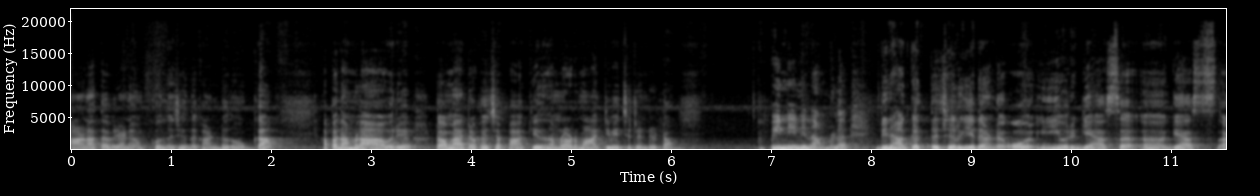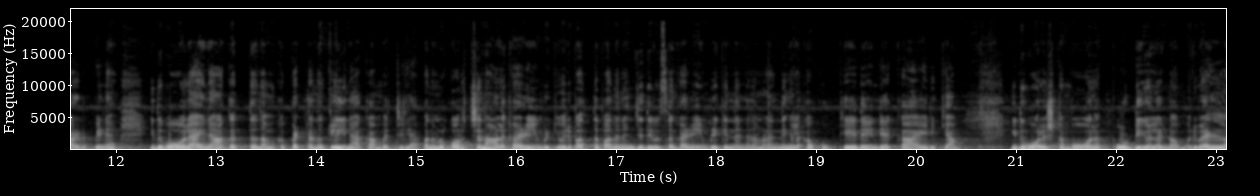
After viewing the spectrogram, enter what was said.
കാണാത്തവരാണെങ്കിൽ ഒക്കെ ഒന്ന് ചെന്ന് കണ്ടു നോക്കുക. അപ്പോൾ നമ്മൾ ആ ഒരു ടൊമാറ്റോ കെച്ചപ്പ് ആക്കിയത് നമ്മളവിടെ മാറ്റി വെച്ചിട്ടുണ്ട് കേട്ടോ പിന്നെ ഇനി നമ്മൾ ഇതിനകത്ത് ചെറിയതുണ്ട് ഓ ഈ ഒരു ഗ്യാസ് ഗ്യാസ് അടുപ്പിന് ഇതുപോലെ അതിനകത്ത് നമുക്ക് പെട്ടെന്ന് ക്ലീൻ ആക്കാൻ പറ്റില്ല. അപ്പോൾ നമ്മൾ കുറച്ച് നാൾ കഴിയുമ്പോഴേക്കും ഒരു പത്ത് പതിനഞ്ച് ദിവസം കഴിയുമ്പോഴേക്കും തന്നെ നമ്മൾ എന്തെങ്കിലുമൊക്കെ കുക്ക് ചെയ്തതിന്റെയൊക്കെ ആയിരിക്കാം. ഇതുപോലെ ഇഷ്ടംപോലെ പൊടികളുണ്ടാവും ഒരു വെള്ള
